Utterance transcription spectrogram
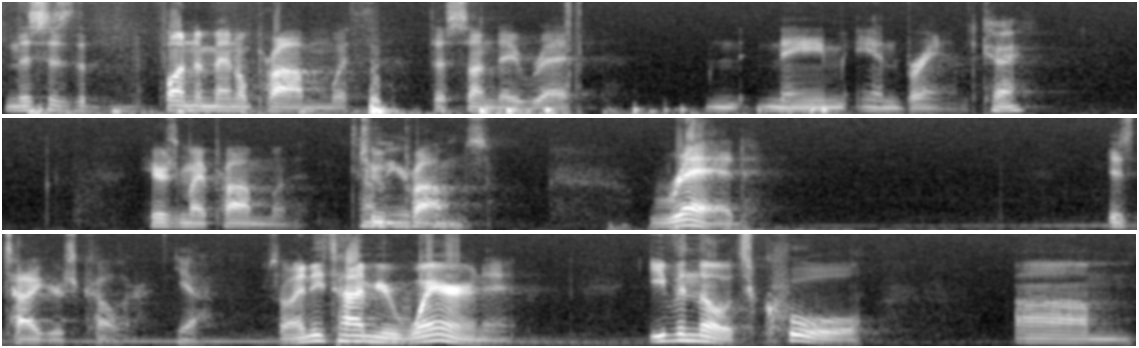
And this is the fundamental problem with the Sun Day Red name and brand. Okay. Here's my problem with it. Tell two problems. Red is Tiger's color. Yeah. So anytime you're wearing it, even though it's cool, um,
